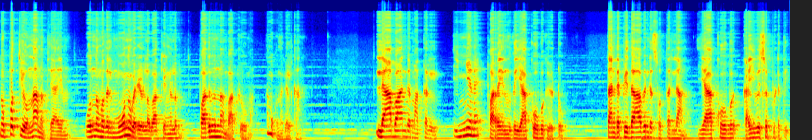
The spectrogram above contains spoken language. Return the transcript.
മുപ്പത്തി ഒന്നാം അധ്യായം ഒന്ന് മുതൽ മൂന്ന് വരെയുള്ള വാക്യങ്ങളും പതിനൊന്നാം വാക്യവുമാണ്. നമുക്കൊന്ന് കേൾക്കാം. ലാബാന്റെ മക്കൾ ഇങ്ങനെ പറയുന്നത് യാക്കോബ് കേട്ടു. തന്റെ പിതാവിന്റെ സ്വത്തെല്ലാം യാക്കോബ് കൈവശപ്പെടുത്തി.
